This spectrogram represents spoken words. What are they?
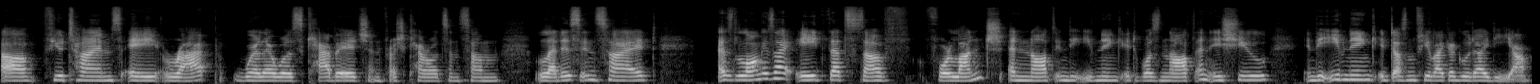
a few times a wrap where there was cabbage and fresh carrots and some lettuce inside. As long as I ate that stuff for lunch and not in the evening, it was not an issue. In the evening, it doesn't feel like a good idea.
